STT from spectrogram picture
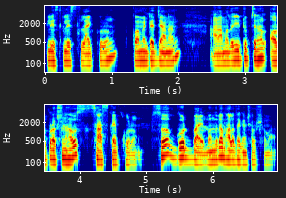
প্লিজ প্লিজ লাইক করুন কমেন্টে জানান। আর আমাদের YouTube channel all production house subscribe করুন। সো গুড বাই বন্ধুরা, ভালো থাকেন সবসময়।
